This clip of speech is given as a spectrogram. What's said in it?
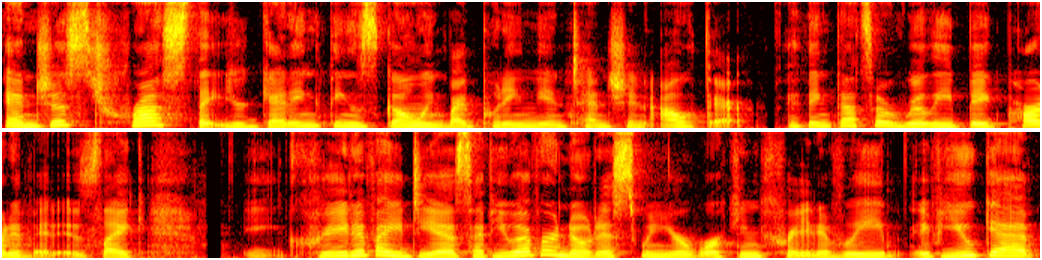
and just trust that you're getting things going by putting the intention out there. I think that's a really big part of it is like creative ideas. Have you ever noticed when you're working creatively, if you get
